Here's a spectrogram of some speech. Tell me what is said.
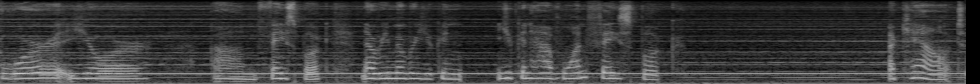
for your um, Facebook. Now remember, you can you can have one Facebook account,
